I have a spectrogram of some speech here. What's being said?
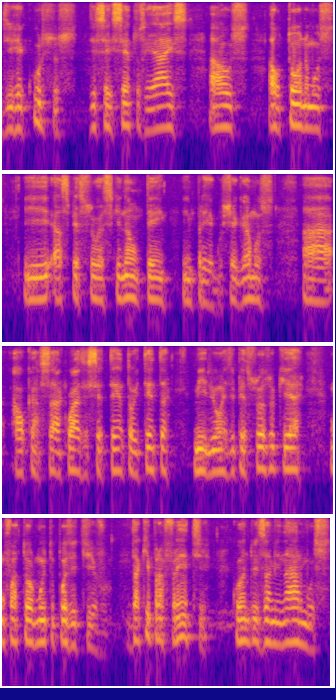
de recursos de 600 reais aos autônomos e às pessoas que não têm emprego. Chegamos a alcançar quase 70, 80 milhões de pessoas, o que é um fator muito positivo. Daqui para frente, quando examinarmos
